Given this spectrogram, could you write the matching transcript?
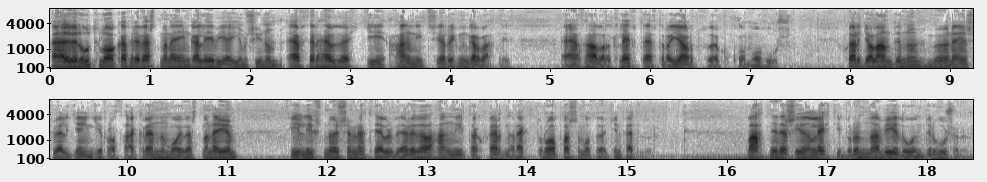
Það hefði verið útloka fyrir vestmanna lifi í eigum sínum ef þeir hefðu ekki hangnýtt sér rigningarvatnið, en það var kleift eftir að járþök kom á hús. Hvergi á landinu mun eins vel gengi frá þakrennum og í vestmannegjum því lífsnauðsynlegt hefur verið að hangnýta hvern rektrópa sem á þökinn fellur. Vatnið er síðan leitt í brunna við og undir húsunum.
